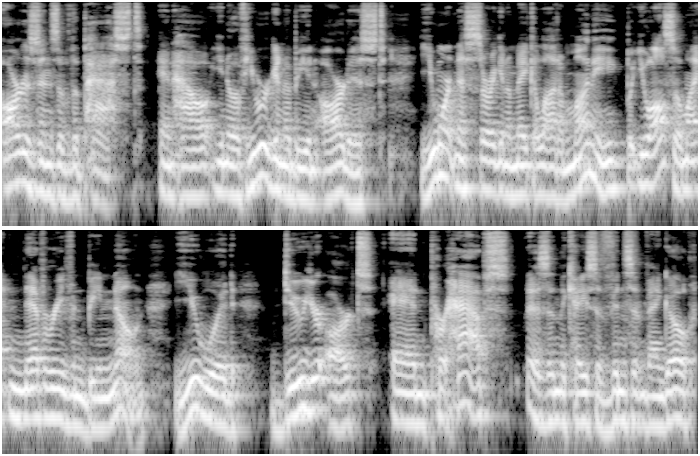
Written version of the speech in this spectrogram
artisans of the past and how, you know, if you were going to be an artist, you weren't necessarily going to make a lot of money, but you also might never even be known. You would do your art and perhaps, as in the case of Vincent van Gogh,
